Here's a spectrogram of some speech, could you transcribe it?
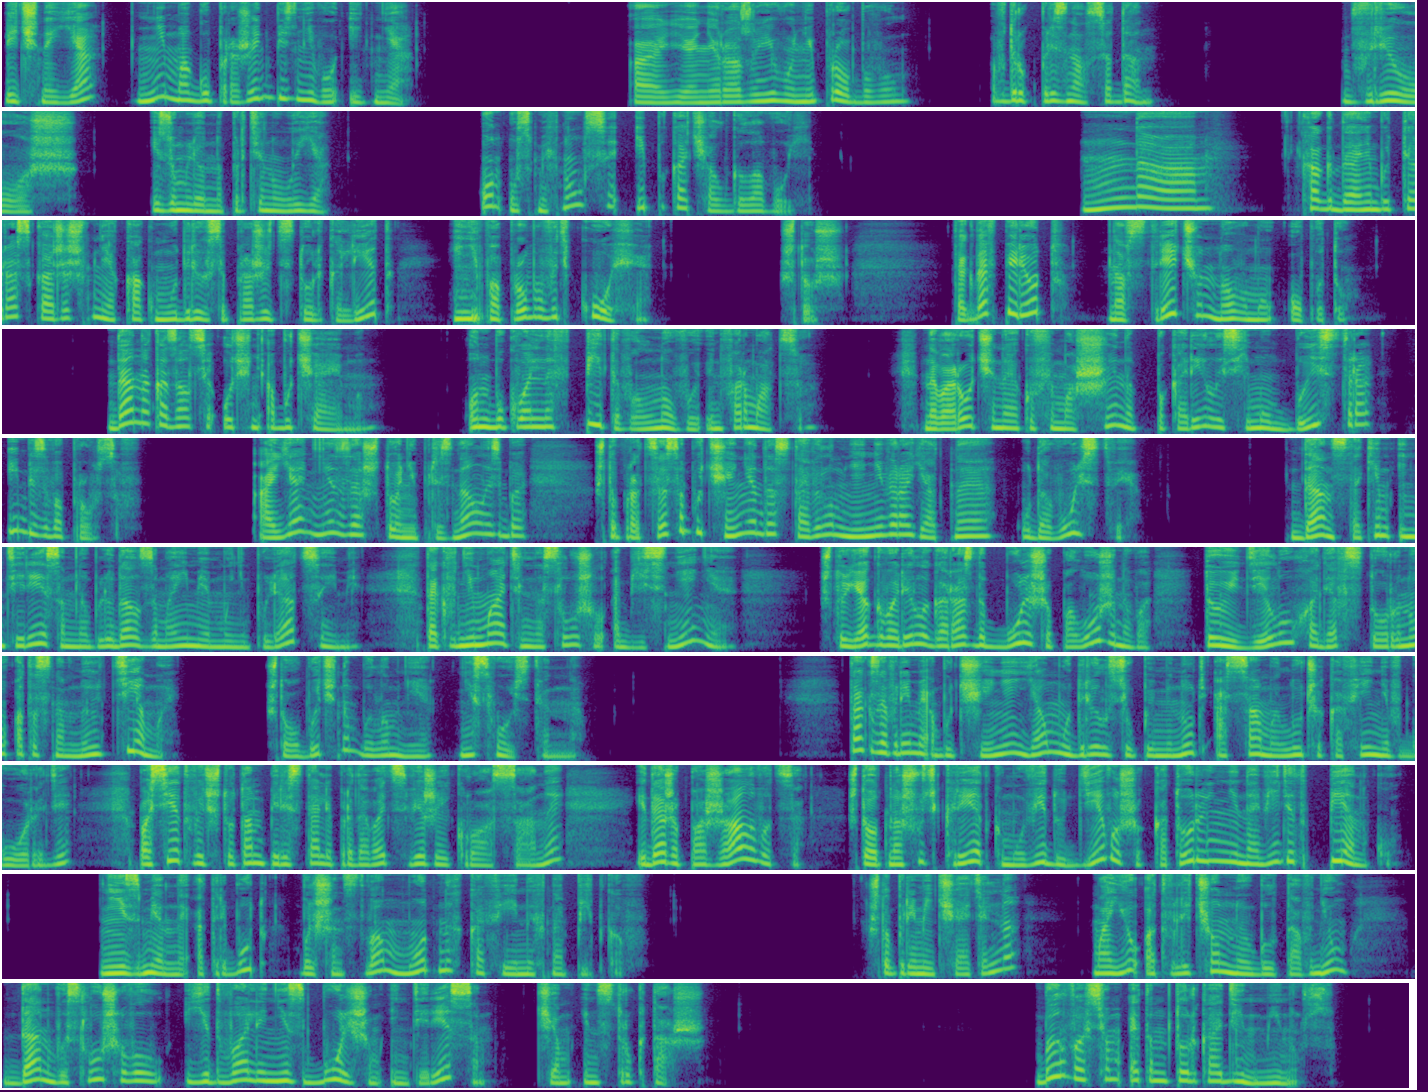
Лично я не могу прожить без него и дня. А я ни разу его не пробовал, вдруг признался Дан. Врешь, изумленно протянула я. Он усмехнулся и покачал головой. «Да, когда-нибудь ты расскажешь мне, как умудрился прожить столько лет и не попробовать кофе. Что ж, тогда вперед, навстречу новому опыту». Дан оказался очень обучаемым. Он буквально впитывал новую информацию. Навороченная кофемашина покорилась ему быстро и без вопросов. А я ни за что не призналась бы, что процесс обучения доставил мне невероятное удовольствие. Дан с таким интересом наблюдал за моими манипуляциями, так внимательно слушал объяснения, что я говорила гораздо больше положенного, то и дело уходя в сторону от основной темы, что обычно было мне не свойственно. Так за время обучения я умудрилась упомянуть о самой лучшей кофейне в городе, посетовать, что там перестали продавать свежие круассаны, и даже пожаловаться, что отношусь к редкому виду девушек, которые ненавидят пенку. Неизменный атрибут большинства модных кофейных напитков. Что примечательно, мою отвлеченную болтовню Дан выслушивал едва ли не с большим интересом, чем инструктаж. Был во всем этом только один минус.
